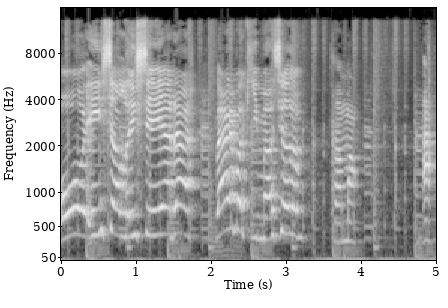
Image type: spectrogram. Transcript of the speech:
Oo inşallah işe yarar. Ver bakayım açalım. Tamam. Ah.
